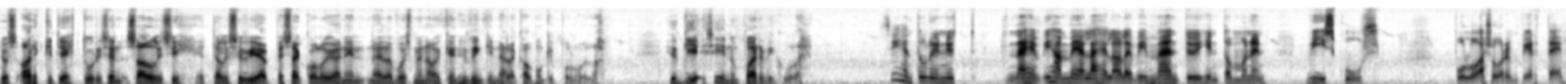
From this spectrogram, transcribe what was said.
jos arkkitehtuuri sen sallisi, että olisi hyviä pesäkoloja, niin näillä voisi mennä oikein hyvinkin näillä kaupunkipuluilla. Hygi, siinä on parvikuule. Siihen tuli nyt näihin ihan meidän lähellä oleviin hmm. mäntyihin tuommoinen 5-6 pulua suurin piirtein.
